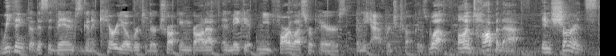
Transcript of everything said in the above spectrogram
We think that this advantage is going to carry over to their trucking product and make it need far less repairs than the average truck as well. On top of that, insurance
